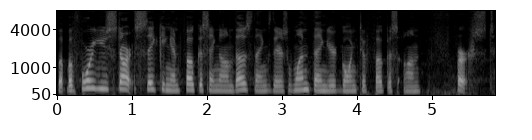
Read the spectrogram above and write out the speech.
But before you start seeking and focusing on those things, there's one thing you're going to focus on first.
